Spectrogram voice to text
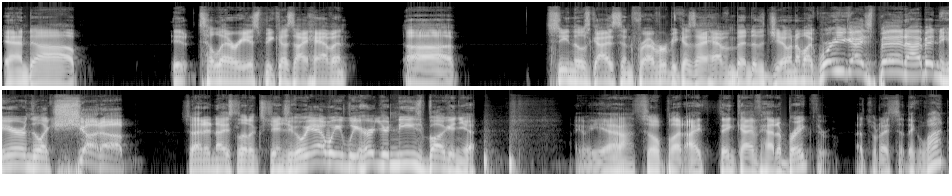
and uh, it's hilarious because I haven't uh, seen those guys in forever because I haven't been to the gym. And I'm like, "Where you guys been?" I've been here, and they're like, "Shut up." So I had a nice little exchange. I go, yeah, we, we heard your knees bugging you. I go, yeah. So, but I think I've had a breakthrough. That's what I said. They go, what?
